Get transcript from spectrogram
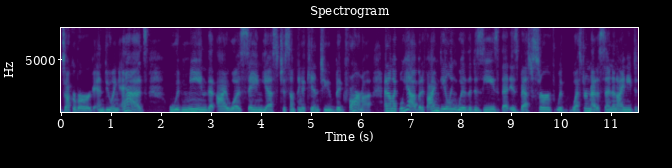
Zuckerberg and doing ads would mean that I was saying yes to something akin to big pharma. And I'm like, well, yeah, but if I'm dealing with a disease that is best served with Western medicine and I need to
